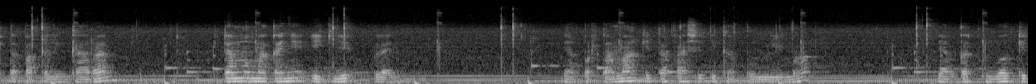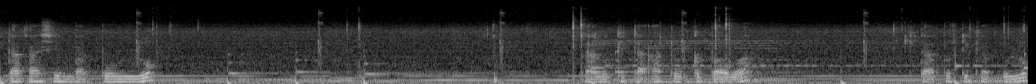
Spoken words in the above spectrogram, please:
kita pakai lingkaran, kita memakainya IG plan. Yang pertama kita kasih 35 yang kedua kita kasih 40 lalu kita atur ke bawah. Kita atur 30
